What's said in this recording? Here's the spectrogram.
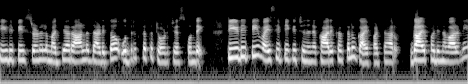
టీడీపీ శ్రేణుల మధ్య రాళ్ళ దాడితో ఉద్రిక్తత చోటు చేసుకుంది. టీడీపీ వైసీపీకి చెందిన కార్యకర్తలు గాయపడ్డారు. గాయపడిన వారిని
